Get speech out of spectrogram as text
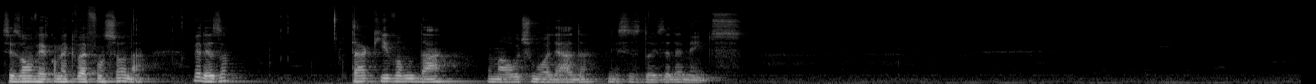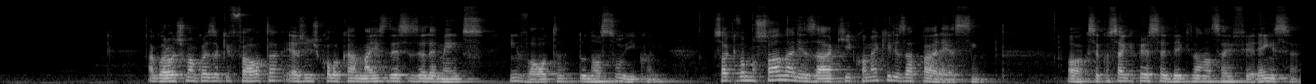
Vocês vão ver como é que vai funcionar. Beleza? Tá aqui, vamos dar uma última olhada nesses dois elementos. Agora a última coisa que falta é a gente colocar mais desses elementos em volta do nosso ícone. Só que vamos só analisar aqui como é que eles aparecem. Ó, você consegue perceber que na nossa referência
